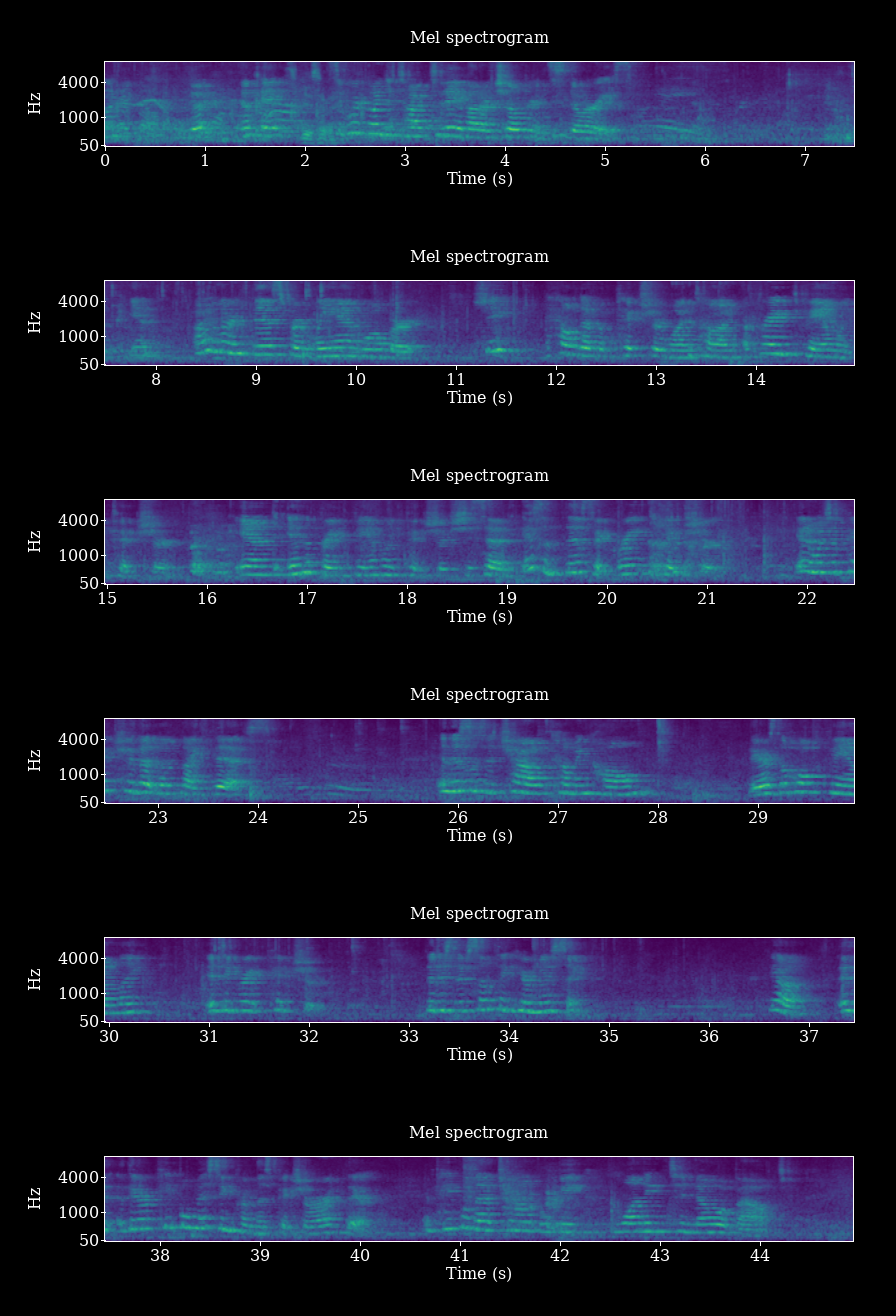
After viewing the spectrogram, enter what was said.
Wonderful. Good? Okay. Excuse me. So we're going to talk today about our children's stories. And I learned this from Leanne Wilbert. She held up a picture one time, a framed family picture. And in the framed family picture, she said, Isn't this a great picture? And it was a picture that looked like this. And this is a child coming home. There's the whole family. It's a great picture. But is there something here missing? Yeah, there are people missing from this picture, aren't there? And people that child will be wanting to know about.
